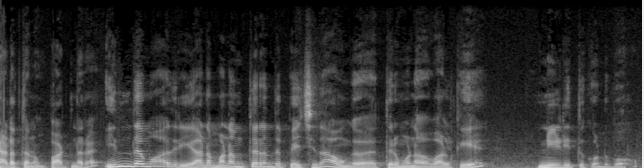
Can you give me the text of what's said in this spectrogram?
நடத்தணும் பார்ட்னரை. இந்த மாதிரியான மனம் திறந்த பேச்சு தான் அவங்க திருமண வாழ்க்கையை நீடித்து கொண்டு போகும்.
